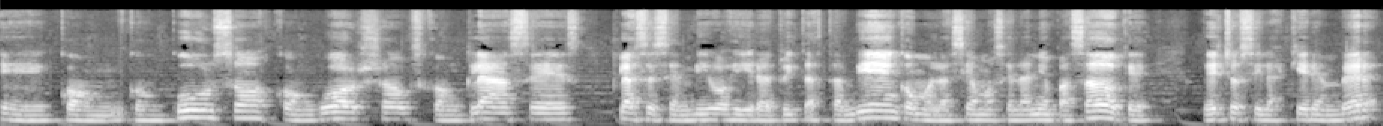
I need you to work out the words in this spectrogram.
eh, con, con cursos, con workshops, con clases, clases en vivos y gratuitas también, como lo hacíamos el año pasado, que de hecho si las quieren ver,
